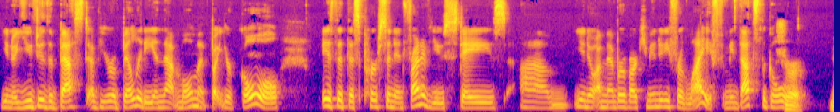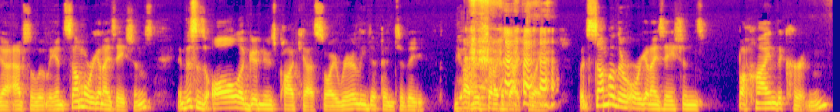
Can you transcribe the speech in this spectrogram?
You know, you do the best of your ability in that moment, but your goal is that this person in front of you stays, um, you know, a member of our community for life. I mean, that's the goal. Sure. Yeah, absolutely. And some organizations, and this is all a good news podcast, so I rarely dip into the, the other side of that coin. But some other organizations behind the curtain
